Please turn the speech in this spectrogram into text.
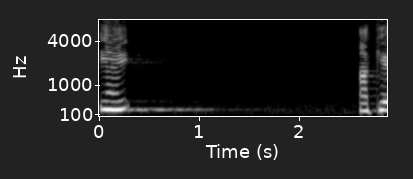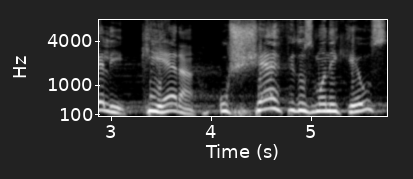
e aquele que era o chefe dos maniqueus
